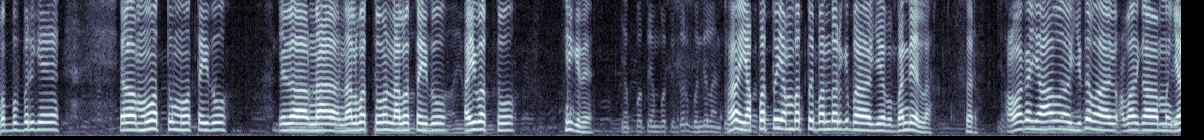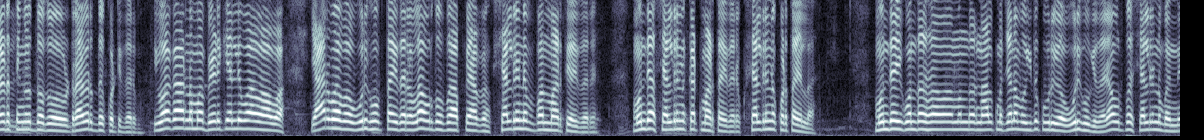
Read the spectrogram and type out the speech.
ಒಬ್ಬೊಬ್ಬರಿಗೆ ಮೂವತ್ತು ಮೂವತ್ತೈದು ಇಲ್ಲ ನಲ್ವತ್ತು ನಲ್ವತ್ತೈದು ಐವತ್ತು ಹೀಗಿದೆ. ಹಾಂ ಎಪ್ಪತ್ತು ಎಂಬತ್ತು ಬಂದವ್ರಿಗೆ ಬ ಬಂದೇ ಇಲ್ಲ ಸರ್. ಅವಾಗ ಯಾವ ಇದು ಅವಾಗ ಎರಡು ತಿಂಗಳದ್ದು ಅದು ಡ್ರೈವರ್ದು ಕೊಟ್ಟಿದ್ದಾರೆ. ಇವಾಗ ನಮ್ಮ ಬೇಡಿಕೆಯಲ್ಲಿ ಯಾರು ಊರಿಗೆ ಹೋಗ್ತಾ ಇದ್ದಾರಲ್ಲ ಅವ್ರದ್ದು ಸ್ಯಾಲ್ರಿನೇ ಬಂದ್ ಮಾಡ್ತಾ ಇದ್ದಾರೆ. ಮುಂದೆ ಆ ಸ್ಯಾಲ್ರಿನ ಕಟ್ ಮಾಡ್ತಾ ಇದ್ದಾರೆ. ಸ್ಯಾಲ್ರಿನ ಕೊಡ್ತಾ ಇಲ್ಲ. ಮುಂದೆ ಈಗ ಒಂದು ಒಂದು ನಾಲ್ಕು ಜನ ಇದಕ್ಕೆ ಊರಿಗೆ ಊರಿಗೆ ಹೋಗಿದ್ದಾರೆ. ಅವ್ರ ಸ್ಯಾಲ್ರಿನ ಬಂದಿ,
